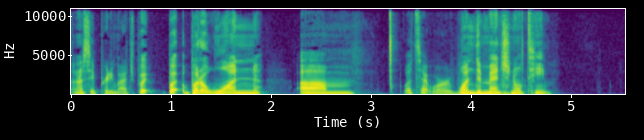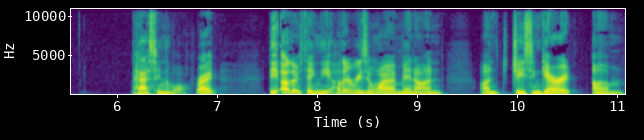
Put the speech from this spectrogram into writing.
I don't say pretty much, but but but a one um what's that word? One dimensional team passing the ball, right? The other thing, the other reason why I'm in on on Jason Garrett, um,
